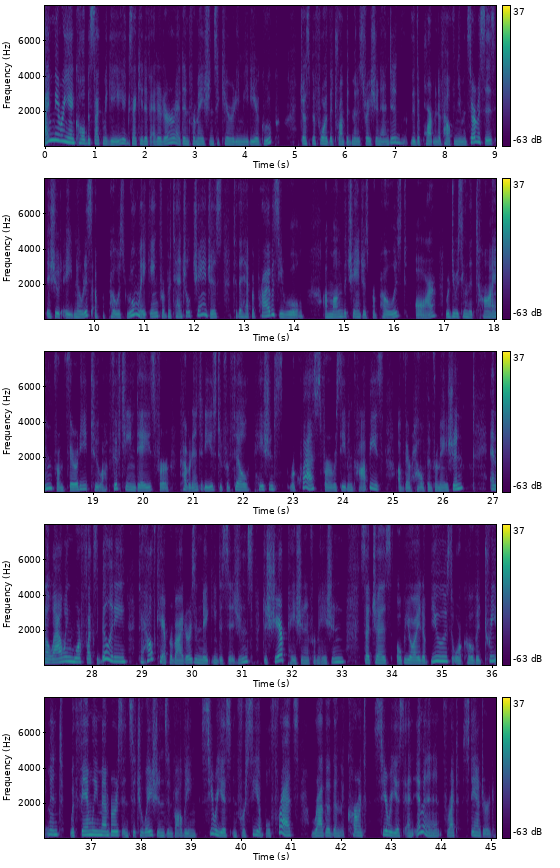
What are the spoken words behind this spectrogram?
I'm Marianne Kolbasuk McGee, Executive Editor at Information Security Media Group. Just before the Trump administration ended, the Department of Health and Human Services issued a notice of proposed rulemaking for potential changes to the HIPAA privacy rule. Among the changes proposed are reducing the time from 30 to 15 days for covered entities to fulfill patients' requests for receiving copies of their health information, and allowing more flexibility to healthcare providers in making decisions to share patient information, such as opioid abuse or COVID treatment, with family members in situations involving serious and foreseeable threats rather than the current serious and imminent threat standard.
